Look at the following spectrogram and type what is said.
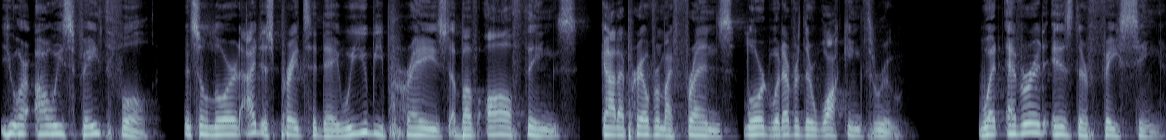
you are always faithful. And so, Lord, I just pray today, will you be praised above all things? God, I pray over my friends, Lord, whatever they're walking through, whatever it is they're facing,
